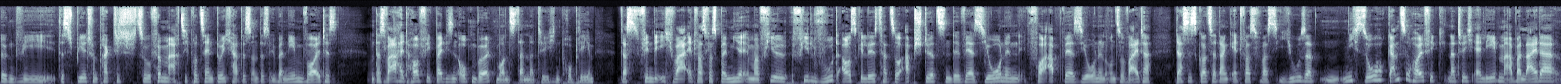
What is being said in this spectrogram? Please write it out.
irgendwie das Spiel schon praktisch zu 85 Prozent durch hattest und das übernehmen wolltest. Und das war halt häufig bei diesen Open-World-Monstern natürlich ein Problem. Das finde ich war etwas, was bei mir immer viel, viel Wut ausgelöst hat, so abstürzende Versionen, Vorab-Versionen und so weiter das ist Gott sei Dank etwas, was User nicht so ganz so häufig natürlich erleben, aber leider,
